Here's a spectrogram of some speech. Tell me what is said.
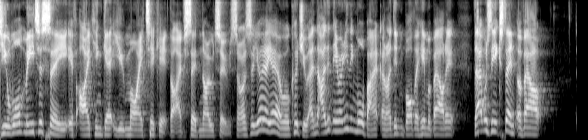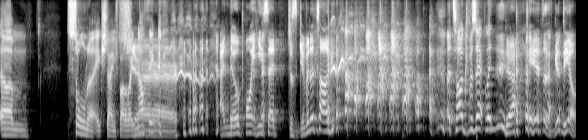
Do you want me to see if I can get you my ticket that I've said no to? So I said, yeah, yeah, yeah. Well, could you? And I didn't hear anything more back, and I didn't bother him about it. That was the extent of our um, sauna exchange. By the way, nothing. At no point he said, just give it a tug. A tug for Zeppelin, Yeah, it's a good deal.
